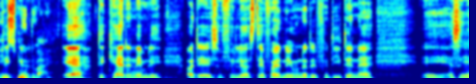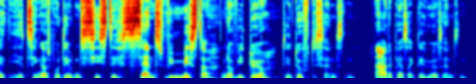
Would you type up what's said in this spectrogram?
en Det gør smutvej. Ja, det kan det nemlig. Og det er selvfølgelig også derfor, jeg nævner det, fordi den er... Øh, altså, jeg, jeg tænker også på, at det er jo den sidste sans, vi mister, når vi dør. Det er duftesansen. Nej, det passer ikke, det er høresansen.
